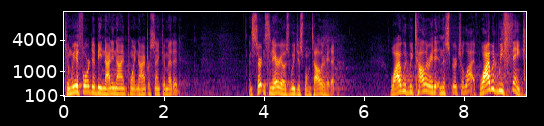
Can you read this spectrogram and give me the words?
Can we afford to be 99.9% committed? In certain scenarios, we just won't tolerate it. Why would we tolerate it in the spiritual life? Why would we think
